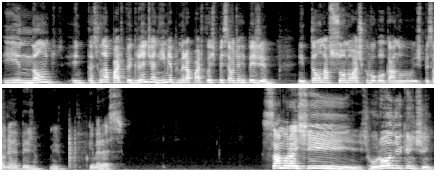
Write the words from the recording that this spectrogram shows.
e não a segunda parte foi grande anime, a primeira parte foi especial de RPG. Então, na soma, eu acho que eu vou colocar no especial de RPG mesmo, porque merece. Samurai X, Rurouni Kenshin.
